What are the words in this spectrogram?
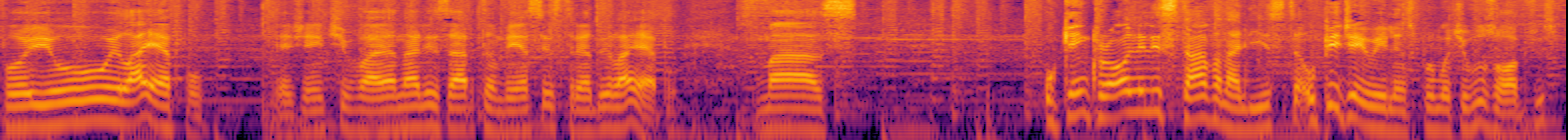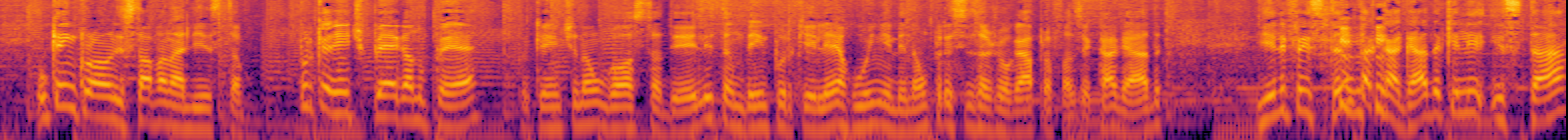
foi o Eli Apple. E a gente vai analisar também essa estreia do Eli Apple. Mas o Ken Crowley ele estava na lista, o PJ Williams por motivos óbvios. O Ken Crowley estava na lista porque a gente pega no pé, porque a gente não gosta dele, também porque ele é ruim, ele não precisa jogar para fazer cagada. E ele fez tanta cagada que ele está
